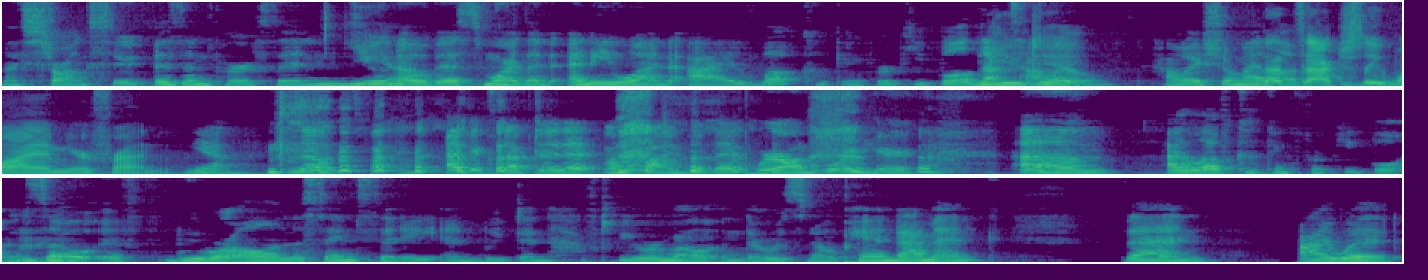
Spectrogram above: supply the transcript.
my strong suit is in person. You yeah. know this more than anyone. I love cooking for people. That's you how do. I, how I show my love. That's actually why I'm your friend. Yeah. No, it's fine. I've accepted it. I'm fine with it. We're on board here. Um, I love cooking for people. And mm-hmm. so if we were all in the same city and we didn't have to be remote and there was no pandemic, then I would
